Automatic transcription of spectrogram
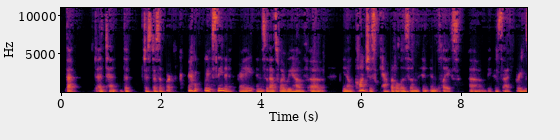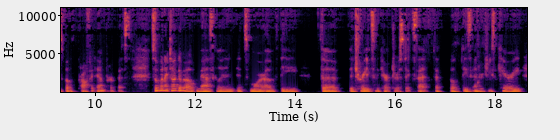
that attend that just doesn't work. We've seen it, right? And so that's why we have, uh, you know, conscious capitalism in, in place um, because that brings both profit and purpose. So when I talk about masculine, it's more of the the the traits and the characteristics that that both these energies carry.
